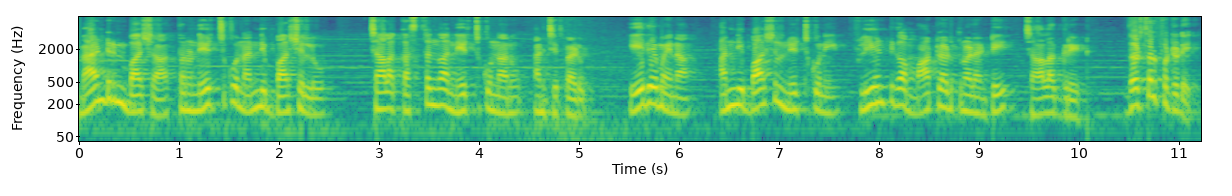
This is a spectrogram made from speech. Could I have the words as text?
మ్యాండ్రిన్ భాష తను నేర్చుకున్న అన్ని భాషల్లో చాలా కష్టంగా నేర్చుకున్నాను అని చెప్పాడు. ఏదేమైనా అన్ని భాషలు నేర్చుకుని ఫ్లూయెంట్గా మాట్లాడుతున్నాడంటే చాలా great. That's all for today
